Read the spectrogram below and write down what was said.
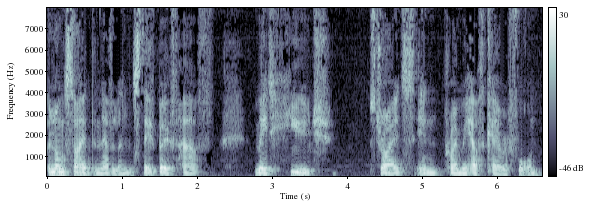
alongside the Netherlands, they've both have made huge strides in primary healthcare reform.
